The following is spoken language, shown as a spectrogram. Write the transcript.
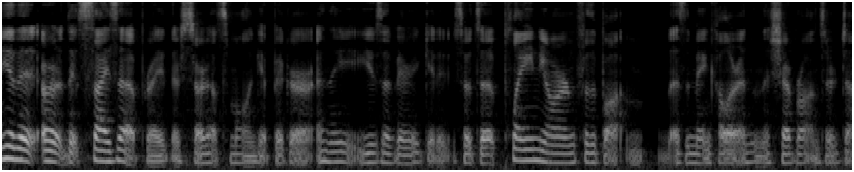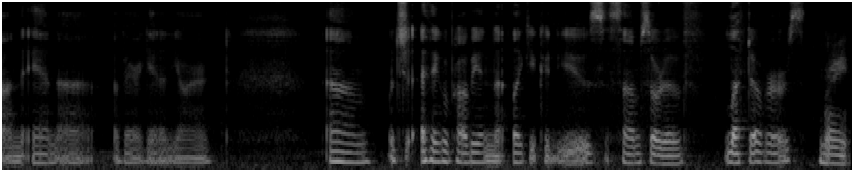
yeah that or that size up right. They start out small and get bigger, and they use a variegated. So it's a plain yarn for the bottom as the main color, and then the chevrons are done in a, a variegated yarn. Um, which I think would probably be like you could use some sort of leftovers. Right.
